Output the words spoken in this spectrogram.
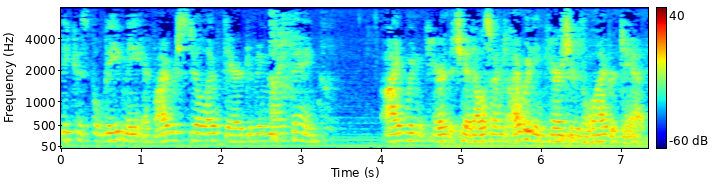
Because believe me, if I were still out there doing my thing, I wouldn't care that she had Alzheimer's. I wouldn't even care if she was alive or dead.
